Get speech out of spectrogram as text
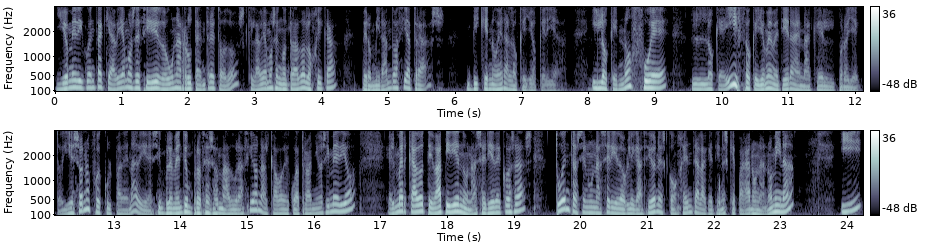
yo me di cuenta que habíamos decidido una ruta entre todos, que la habíamos encontrado lógica, pero mirando hacia atrás vi que no era lo que yo quería. Y lo que no fue lo que hizo que yo me metiera en aquel proyecto. Y eso no fue culpa de nadie, es simplemente un proceso de maduración. Al cabo de cuatro años y medio, el mercado te va pidiendo una serie de cosas, tú entras en una serie de obligaciones con gente a la que tienes que pagar una nómina y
